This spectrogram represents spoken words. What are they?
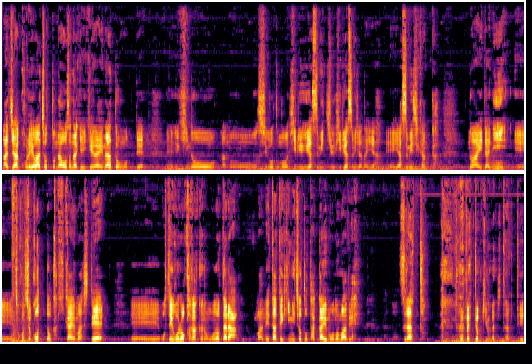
あ、じゃあこれはちょっと直さなきゃいけないなと思って、えー、昨日、あのー、仕事の昼休み中、昼休みじゃないや、えー、休み時間か、の間に、えー、ちょこちょこっと書き換えまして、えー、お手頃価格のものから、まあ、ネタ的にちょっと高いものまで、ずらっと 並べておきましたんで、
